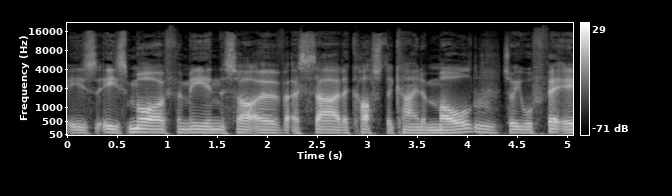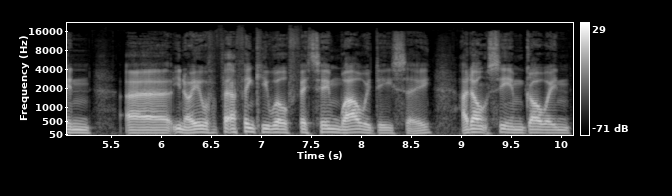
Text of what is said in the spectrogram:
is he's more for me in the sort of Assad Acosta kind of mould. So he will fit in. Uh, you know, he will, I think he will fit in well with DC. I don't see him going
